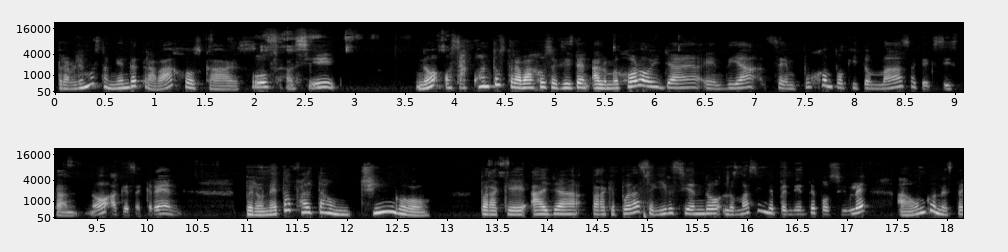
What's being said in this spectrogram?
pero hablemos también de trabajos, Cars. Uf, así. ¿No? O sea, ¿cuántos trabajos existen? A lo mejor hoy ya en día se empuja un poquito más a que existan, ¿no? A que se creen. Pero neta falta un chingo para que haya, para que pueda seguir siendo lo más independiente posible, aún con esta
